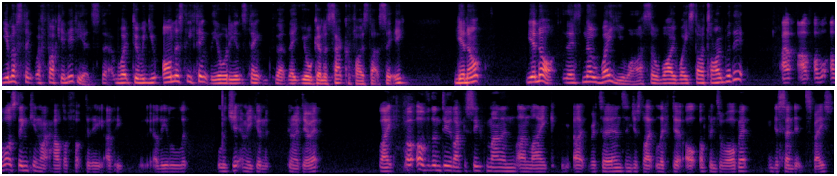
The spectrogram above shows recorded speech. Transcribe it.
you must think we're fucking idiots. That, what, do you honestly think the audience think that, that you're going to sacrifice that city? You're not. You're not. There's no way you are. So why waste our time with it? I, I, I was thinking like, how the fuck did they are they are they le- legitimately gonna gonna do it? Like, other than do like a Superman and, and like like returns and just like lift it up into orbit and just send it to space.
